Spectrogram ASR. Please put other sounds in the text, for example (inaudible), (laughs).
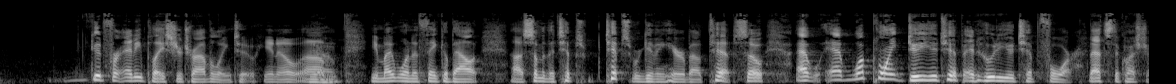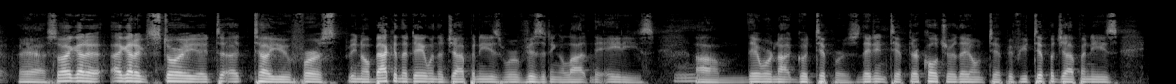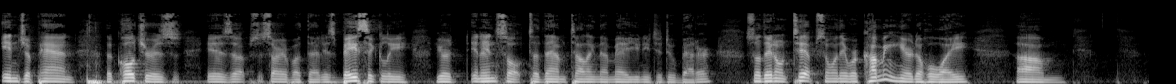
Good for any place you're traveling to, you know. Um, You might want to think about uh, some of the tips tips we're giving here about tips. So, at, at what point do you tip, and who do you tip for? That's the question. Yeah, so I got a I got a story to uh, tell you first. You know, back in the day when the Japanese were visiting a lot in the 80s, um, they were not good tippers. They didn't tip. Their culture, they don't tip. If you tip a Japanese in Japan, the culture is is uh, sorry about that. Is basically you're an insult to them, telling them, "Hey, you need to do better." So they don't tip. So when they were coming here to Hawaii. Um,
